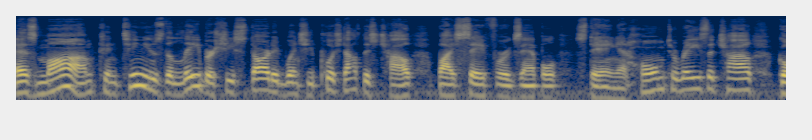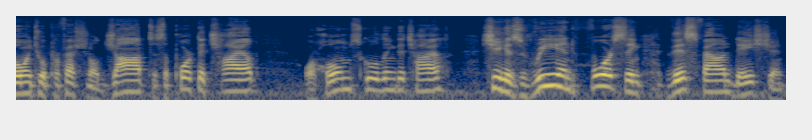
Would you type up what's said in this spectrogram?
As mom continues the labor she started when she pushed out this child by, say, for example, staying at home to raise the child, going to a professional job to support the child, or homeschooling the child, she is reinforcing this foundation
